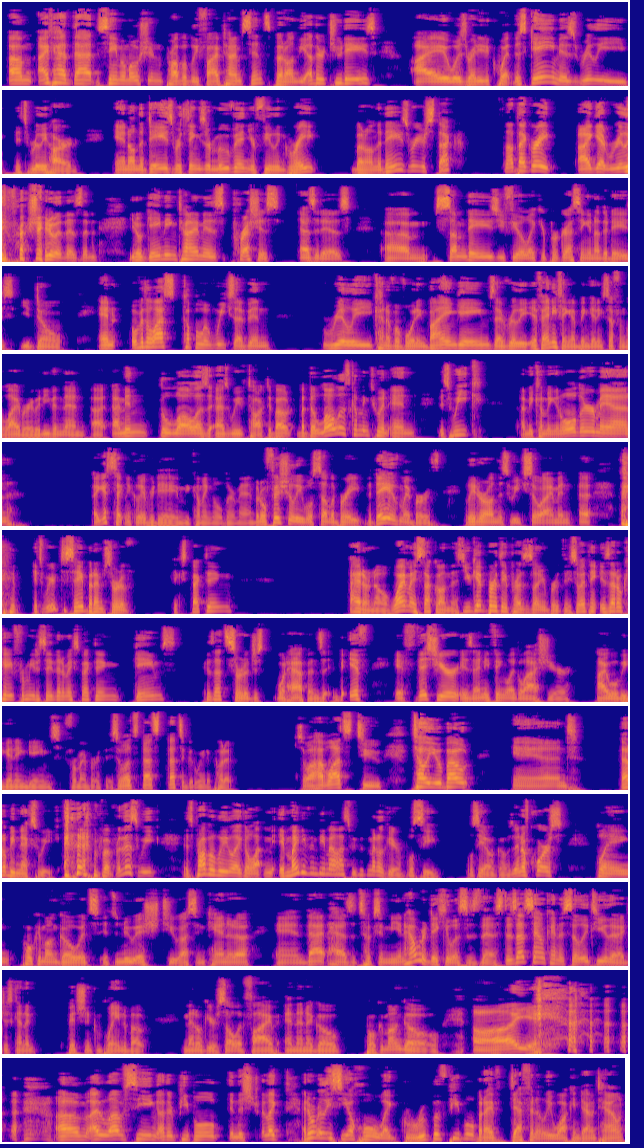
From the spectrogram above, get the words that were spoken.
Um, I've had that same emotion probably five times since, but on the other two days, I was ready to quit. This game is really, it's really hard. And on the days where things are moving, you're feeling great. But on the days where you're stuck, it's not that great. I get really frustrated with this. And, you know, gaming time is precious as it is. Um, some days you feel like you're progressing and other days you don't. And over the last couple of weeks, I've been really kind of avoiding buying games. I've really, if anything, I've been getting stuff from the library, but even then, uh, I'm in the lull as, as we've talked about, but the lull is coming to an end this week. I'm becoming an older man. I guess technically every day I'm becoming older man, but officially we'll celebrate the day of my birth later on this week. So I'm in. Uh, it's weird to say, but I'm sort of expecting. I don't know. Why am I stuck on this? You get birthday presents on your birthday, so I think is that okay for me to say that I'm expecting games? Because that's sort of just what happens. If if this year is anything like last year, I will be getting games for my birthday. So that's that's that's a good way to put it. So I'll have lots to tell you about, and that'll be next week. but for this week, it's probably like a lot. It might even be my last week with Metal Gear. We'll see. We'll see how it goes. And of course, playing Pokemon Go. It's it's new-ish to us in Canada, and that has its hooks in me. And how ridiculous is this? Does that sound kind of silly to you that I just kind of bitched and complained about Metal Gear Solid 5 and then I go Pokemon Go. Oh yeah. um, I love seeing other people in the str- like. I don't really see a whole like group of people, but I've definitely walking downtown.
